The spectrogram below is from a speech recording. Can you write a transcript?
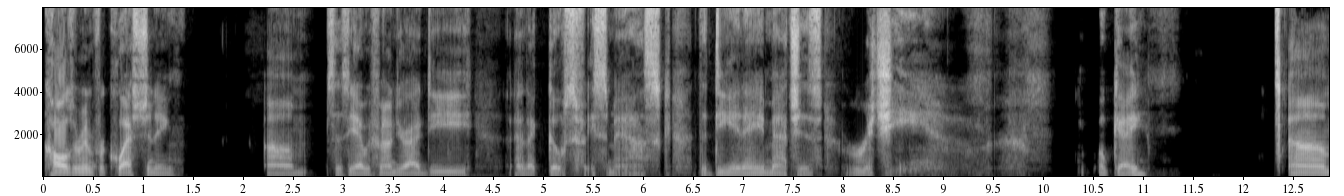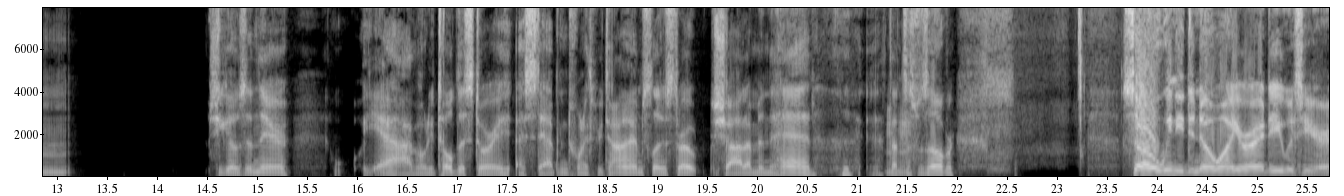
calls her in for questioning. Um, says, "Yeah, we found your ID and a ghost face mask. The DNA matches Richie." Okay. Um, she goes in there. Yeah, I've already told this story. I stabbed him 23 times, slit his throat, shot him in the head. I thought this was over. So we need to know why your ID was here.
